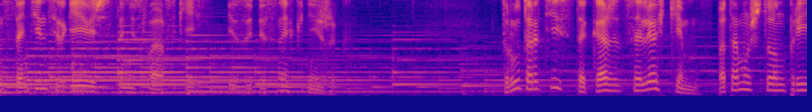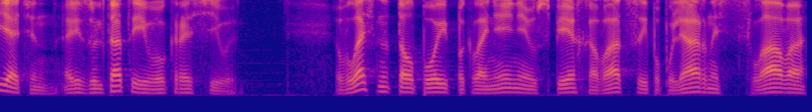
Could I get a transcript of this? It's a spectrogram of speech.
Константин Сергеевич Станиславский из записных книжек. Труд артиста кажется легким, потому что он приятен, а результаты его красивы. Власть над толпой, поклонение, успех, овации, популярность, слава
